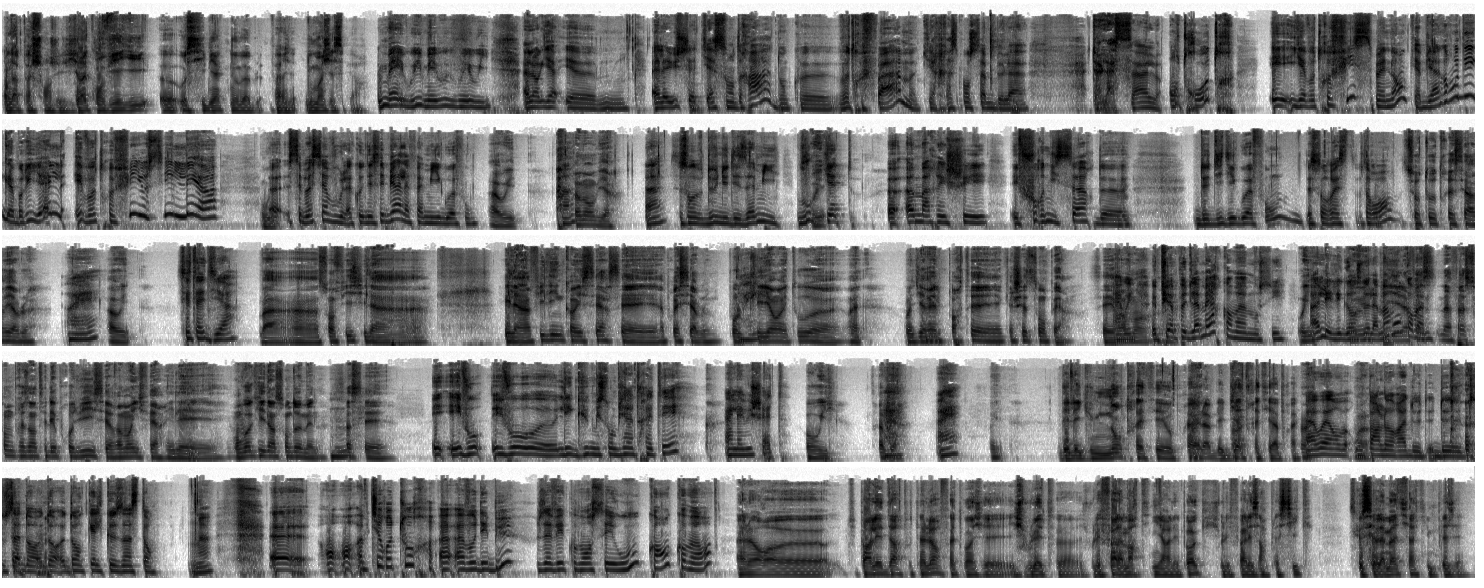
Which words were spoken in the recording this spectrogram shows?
on n'a pas changé. Je dirais qu'on vieillit euh, aussi bien que nos meubles. Enfin, du moins j'espère. Mais oui, mais oui, mais oui. Alors, il y a, euh, elle a eu cette, il y a Sandra, donc euh, votre femme, qui est responsable de la, de la salle, entre autres. Et il y a votre fils maintenant, qui a bien grandi, Gabriel, et votre fille aussi, Léa. Oui. Euh, Sébastien, vous la connaissez bien, la famille Guafou Ah oui, Hein? Vraiment bien. hein? Ce sont devenus des amis. Vous Oui. qui êtes euh, un maraîcher et fournisseur de, de Didier Guaffon, de son restaurant? Surtout très serviable. Ouais. Ah oui. C'est-à-dire? Bah, euh, son fils, il a, il a un feeling quand il sert, c'est appréciable. Pour le client et tout, euh, ouais. On dirait le porter caché de son père. Ah oui. Et puis un peu de la mère quand même aussi. Oui. Hein, L'élégance Oui, de la maman quand même. La façon de présenter les produits, c'est vraiment y faire. Il est, on voit qu'il est dans son domaine. Mhm. Ça, c'est, Et, et vos, et vos euh, légumes, ils sont bien traités à la huchette? Oh oui, très bien. Ouais. Des légumes non traités au préalable et bien Ouais. traités après. Ah ouais, on, parlera de, de- de tout ça dans, dans, dans quelques instants. Hein. Euh, un petit retour à, vos débuts. Vous avez commencé où, quand, comment? Alors, euh, tu parlais d'art tout à l'heure. En fait, moi, euh, je voulais faire la martinière à l'époque. Je voulais faire les arts plastiques parce que c'est la matière qui me plaisait.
